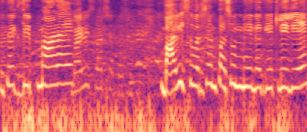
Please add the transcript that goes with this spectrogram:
इथे एक दीपमाळ आहे. बावीस वर्षापासून. बावीस वर्षांपासून मेहनत घेतलेली आहे.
